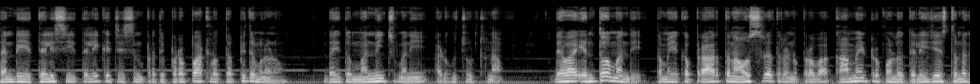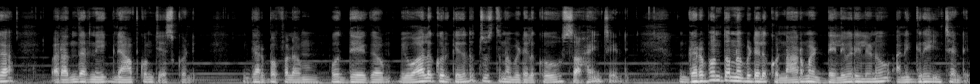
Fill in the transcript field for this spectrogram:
తండ్రి తెలిసి తెలియక చేసిన ప్రతి పొరపాట్లో తప్పిదములను దయతో మన్నించమని అడుగుచుంటున్నాం. దేవా ఎంతోమంది తమ యొక్క ప్రార్థన అవసరతలను ప్రభా కామెంట్ రూపంలో తెలియజేస్తుండగా వారందరినీ జ్ఞాపకం చేసుకోండి. గర్భఫలం ఉద్వేగం వివాహ కొరకు ఎదురు చూస్తున్న బిడ్డలకు సహాయం చేయండి. గర్భంతో ఉన్న బిడ్డలకు నార్మల్ డెలివరీలను అనుగ్రహించండి.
